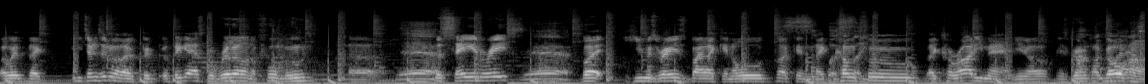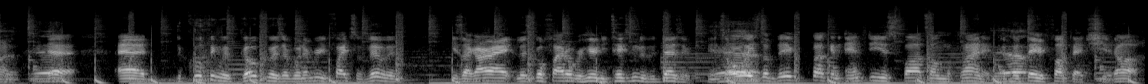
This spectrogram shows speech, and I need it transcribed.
with like he turns into like a big ass gorilla on a full moon. Uh, yeah, the Saiyan race. yeah. But he was raised by like an old fucking like kung Saiyan. fu like karate man, you know, his grandpa Gohan. Yeah. yeah. And the cool thing with Goku is that whenever he fights a villain, he's like, "All right, let's go fight over here," and he takes him to the desert. It's always the big fucking emptiest spots on the planet, Yeah. but they fuck that shit up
